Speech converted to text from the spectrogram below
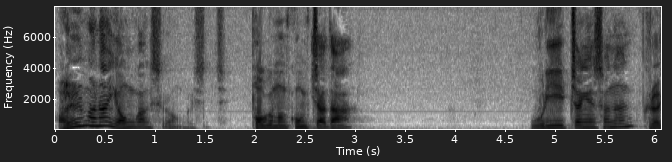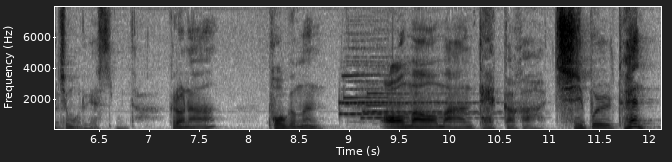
얼마나 영광스러운 것인지. 복음은 공짜다. 우리 입장에서는 그럴지 모르겠습니다. 그러나 복음은 어마어마한 대가가 지불된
